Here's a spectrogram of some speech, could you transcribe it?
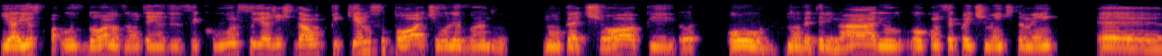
E aí os, os donos não têm, vezes, recurso e a gente dá um pequeno suporte, ou levando num pet shop, ou, ou num veterinário, ou, consequentemente, também é,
